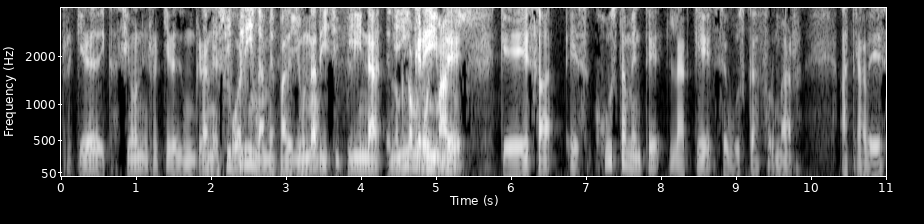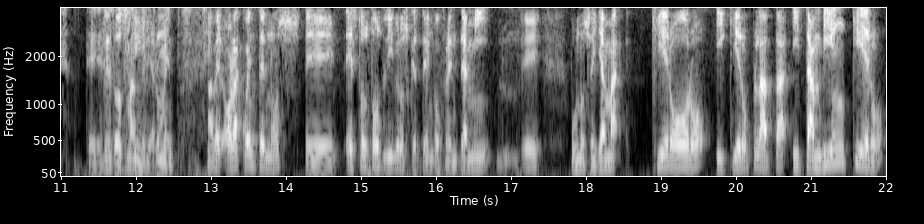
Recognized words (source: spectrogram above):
requiere dedicación y requiere de un gran Disciplina, esfuerzo me parece, y una ¿no? disciplina increíble que esa es justamente la que se busca formar a través de De estos, instrumentos. Sí. A ver, ahora cuéntenos eh, estos dos libros que tengo frente a mí. eh, uno se llama Quiero oro y quiero plata y también quiero,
